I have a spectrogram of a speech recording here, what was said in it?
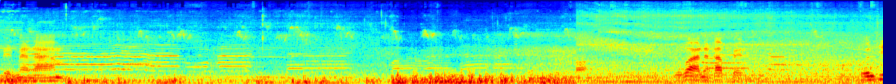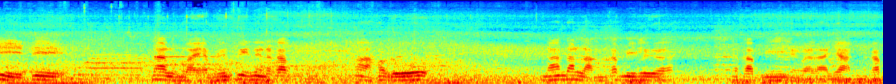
เป็นแม่น้ำก็ถือว่านะครับเป็นพื้นที่ที่น่าหลงไหลพื้นที่นี่นะครับอ่าเขาดูน้ำด้านหลังนะครับมีเรือนะครับ มีอย่างหลายๆอย่างนะครับ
